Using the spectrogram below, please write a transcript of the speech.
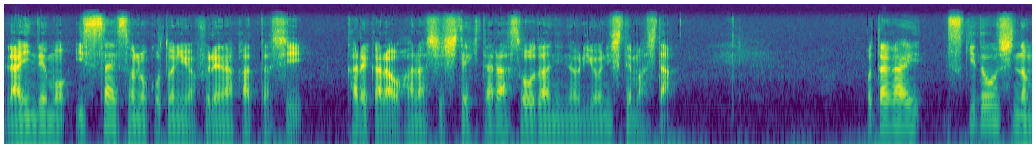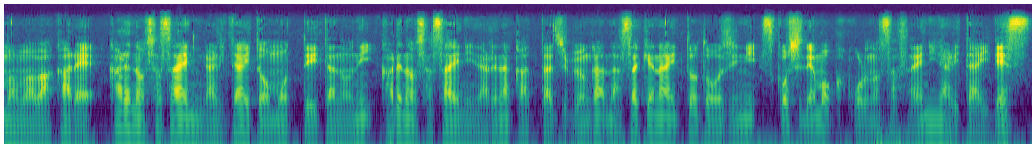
LINE でも一切そのことには触れなかったし彼からお話ししてきたら相談に乗るようにしてましたお互い好き同士のまま別れ彼の支えになりたいと思っていたのに彼の支えになれなかった自分が情けないと同時に少しでも心の支えになりたいです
